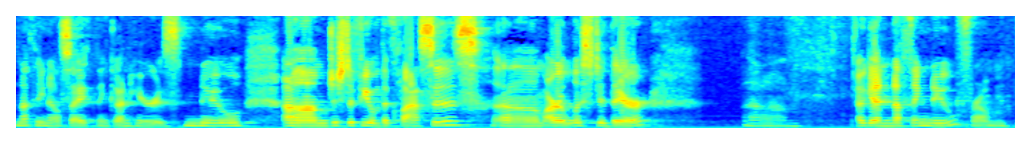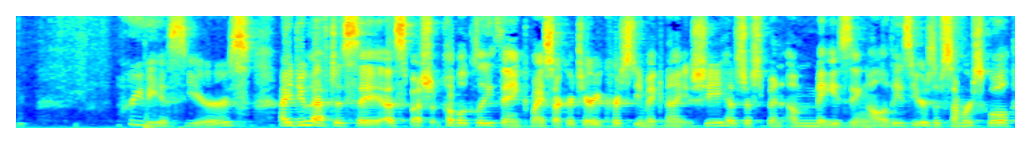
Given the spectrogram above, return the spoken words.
Nothing else I think on here is new. Um, just a few of the classes um, are listed there. Um, again, nothing new from previous years. I do have to say, a special publicly thank my secretary, Christy McKnight. She has just been amazing all of these years of summer school,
